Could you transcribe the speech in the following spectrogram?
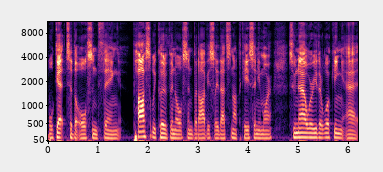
will get to the Olson thing. Possibly could have been Olson, but obviously that's not the case anymore. So now we're either looking at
